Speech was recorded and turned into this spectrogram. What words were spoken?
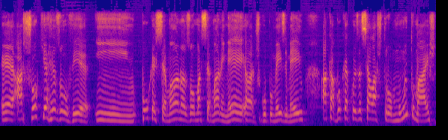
é, achou que ia resolver em poucas semanas ou uma semana e meia, ah, desculpa, um mês e meio. Acabou que a coisa se alastrou muito mais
